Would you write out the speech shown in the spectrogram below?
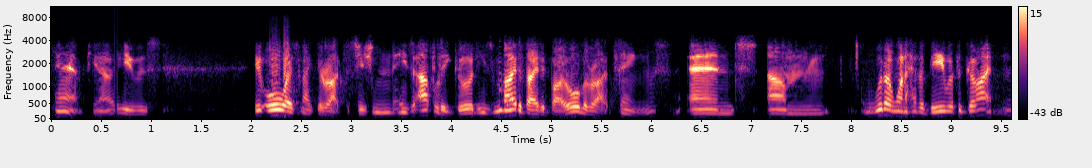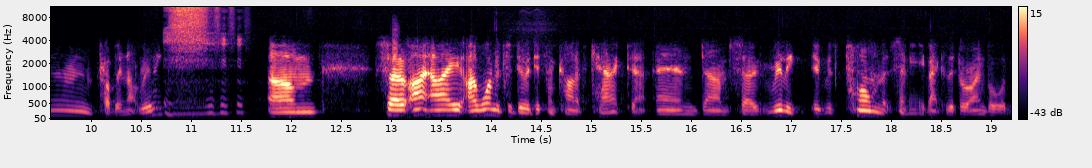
camp. You know, he was he always make the right decision. He's utterly good. He's motivated by all the right things. And um, would I want to have a beer with the guy? Mm, probably not really. um, so I, I, I, wanted to do a different kind of character, and um, so really it was Tom that sent me back to the drawing board.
